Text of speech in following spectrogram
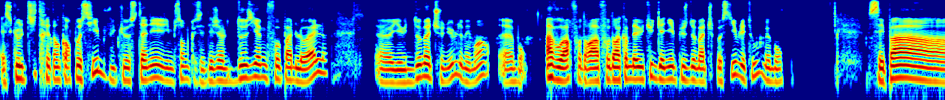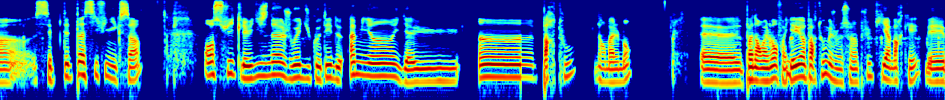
est-ce que le titre est encore possible, vu que cette année, il me semble que c'est déjà le deuxième faux pas de l'OL euh, Il y a eu deux matchs nuls de mémoire. Euh, bon, à voir. Faudra, faudra comme d'habitude gagner le plus de matchs possible et tout, mais bon, c'est pas, c'est peut-être pas si fini que ça. Ensuite, les U19 jouaient du côté de Amiens. Il y a eu un partout normalement. Euh, pas normalement, enfin il y a eu un partout, mais je me souviens plus qui a marqué. Mais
